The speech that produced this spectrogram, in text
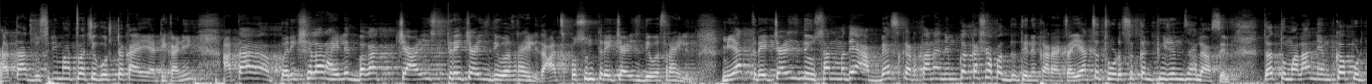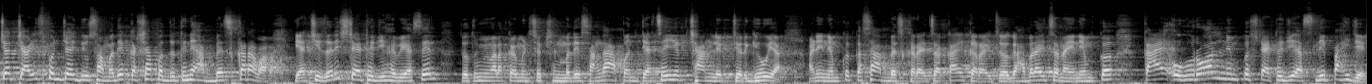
आता दुसरी महत्वाची गोष्ट काय आहे या ठिकाणी? आता परीक्षेला राहिलेत बघा चाळीस त्रेचाळीस दिवस राहिलेत. आजपासून त्रेचाळीस दिवस राहिलेत. मी या त्रेचाळीस दिवसांमध्ये अभ्यास करताना नेमकं कशा पद्धतीने करायचा याचं थोडंसं कन्फ्युजन झालं असेल तर तुम्हाला नेमकं पुढच्या चाळीस पंचेचाळीस दिवसामध्ये कशा पद्धतीने अभ्यास करावा याची जरी स्ट्रॅटेजी हवी असेल तर तुम्ही मला कमेंट सेक्शनमध्ये सांगा. आपण त्याचंही एक छान लेक्चर घेऊया. आणि नेमकं कसा अभ्यास करायचा काय करायचं घाबरायचं नाही. नेमकं काय ओव्हरऑल नेमकं स्ट्रॅटेजी असली पाहिजे?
